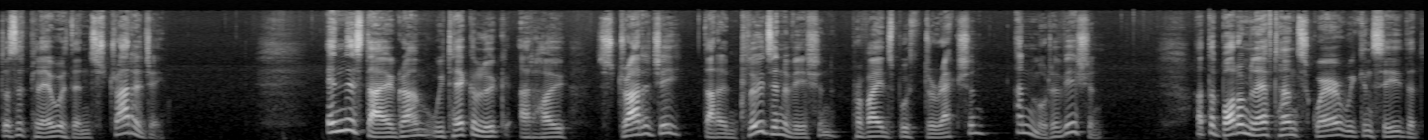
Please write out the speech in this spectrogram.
does it play within strategy? In this diagram, we take a look at how strategy that includes innovation provides both direction and motivation. At the bottom left-hand square, we can see that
